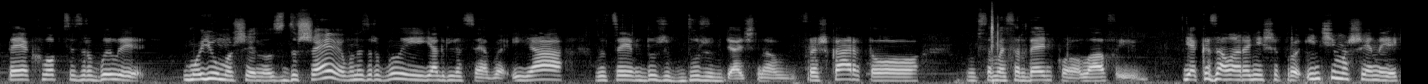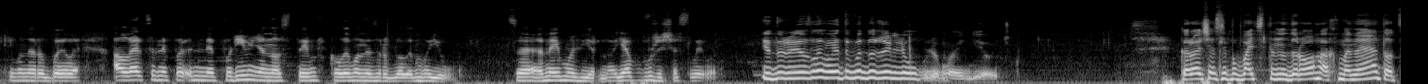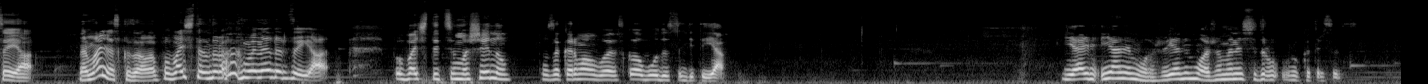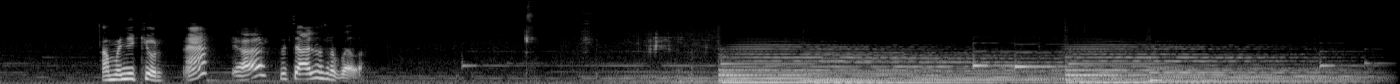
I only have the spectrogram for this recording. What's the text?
те, як хлопці зробили мою машину з душею, вони зробили її як для себе. І я за це їм дуже дуже вдячна. Фрешкар то ну, саме серденько, лав. І я казала раніше про інші машини, які вони робили, але це не, порівняно з тим, коли вони зробили мою. Це неймовірно. Я дуже щаслива. Я дуже щаслива, я тебе дуже люблю, мою дівчинку. Коротше, якщо побачите на дорогах мене, то це я. Нормально сказала? Побачите на дорогах мене, то це я. Побачите цю машину, то за кермом обов'язково буду сидіти я. Я, я не можу, я не можу. У мене ще руки трясуться. А манікюр? Е? Я спеціально зробила.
